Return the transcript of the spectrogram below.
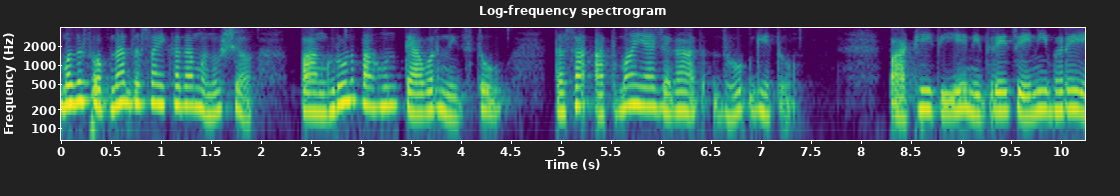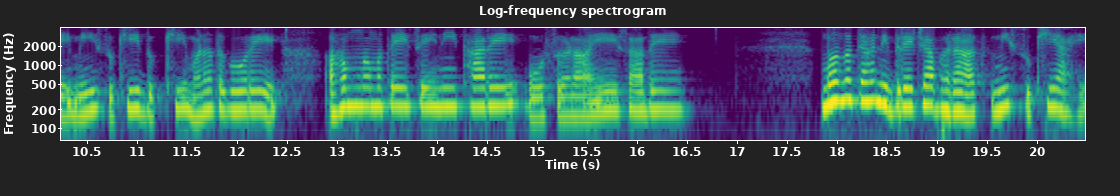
मग स्वप्नात जसा एखादा मनुष्य पांघरून पाहून त्यावर निजतो तसा आत्मा या जगात झोप घेतो. पाठी तिये निद्रेचे भरे मी सुखी दुःखी म्हणत गोरे अहम ममतेचे थारे ओसणाये साधे. मग त्या निद्रेच्या भरात मी सुखी आहे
